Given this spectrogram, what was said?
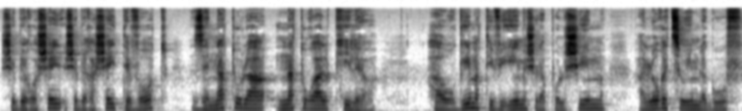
שבראשי, שבראשי תיבות זה Natural Killer, ההורגים הטבעיים של הפולשים הלא רצויים לגוף,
